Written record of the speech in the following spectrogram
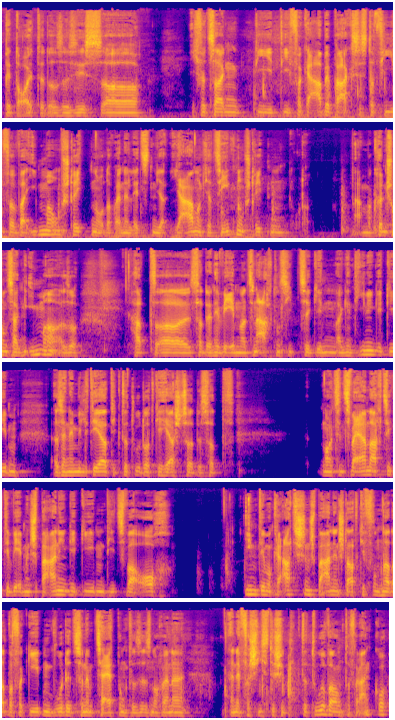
bedeutet. Also es ist, äh, ich würde sagen, die, die Vergabepraxis der FIFA war immer umstritten oder war in den letzten Jahr, Jahren und Jahrzehnten umstritten. Oder na, man könnte schon sagen immer. Also hat, äh, es hat eine WM 1978 in Argentinien gegeben, als eine Militärdiktatur dort geherrscht hat. Es hat 1982 die WM in Spanien gegeben, die zwar auch im demokratischen Spanien stattgefunden hat, aber vergeben wurde zu einem Zeitpunkt, dass es noch eine, eine faschistische Diktatur war unter Franco.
